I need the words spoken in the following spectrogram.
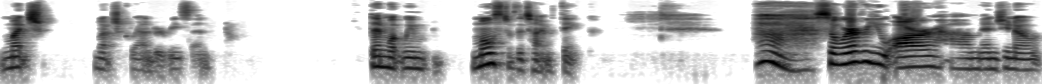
much much grander reason than what we most of the time think. so wherever you are, um, and you know,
